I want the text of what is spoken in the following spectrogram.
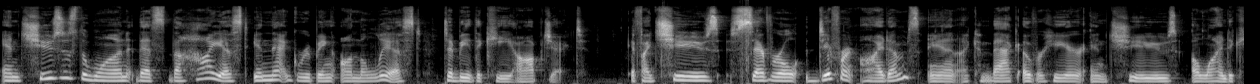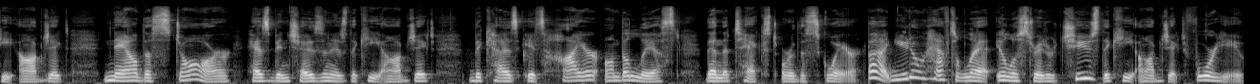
and chooses the one that's the highest in that grouping on the list to be the key object. If I choose several different items and I come back over here and choose align to key object, now the star has been chosen as the key object because it's higher on the list than the text or the square. But you don't have to let Illustrator choose the key object for you.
